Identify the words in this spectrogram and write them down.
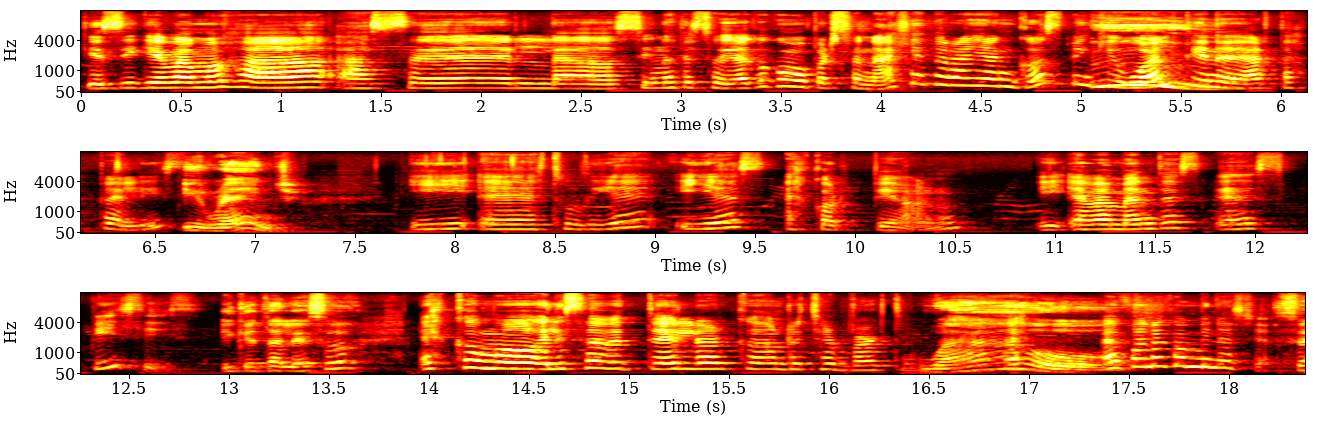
Que sí que vamos a hacer los signos del zodiaco como personajes de Ryan Gosling, que igual tiene hartas pelis. Y range. Y eh, estudié y es escorpión. Y Eva Méndez es Pisces. ¿Y qué tal eso? Es como Elizabeth Taylor con Richard Burton. ¡Wow! Es buena combinación. Sí,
